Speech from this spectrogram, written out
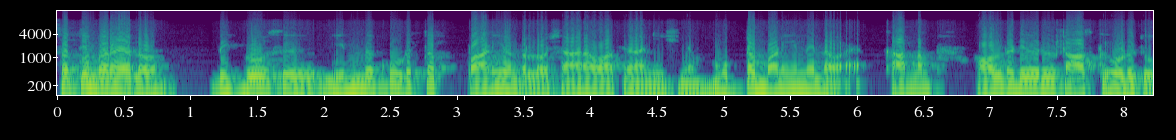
സത്യം പറയാലോ ബിഗ് ബോസ് ഇന്ന് കൊടുത്ത പണിയുണ്ടല്ലോ ഷാനവാസിനും അനീഷിനും. മുട്ടം പണിയെന്ന് തന്നെ പറയാം. കാരണം ഓൾറെഡി ഒരു ടാസ്ക് കൊടുത്തു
